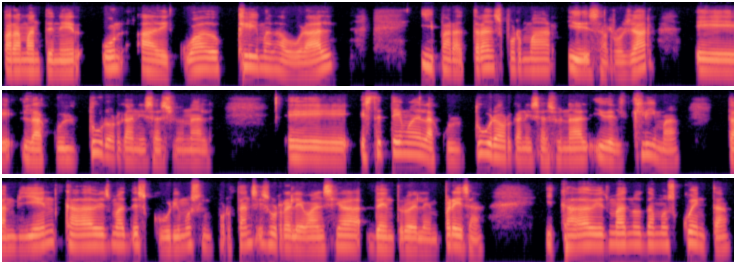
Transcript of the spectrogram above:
para mantener un adecuado clima laboral y para transformar y desarrollar eh, la cultura organizacional. Eh, este tema de la cultura organizacional y del clima, también cada vez más descubrimos su importancia y su relevancia dentro de la empresa y cada vez más nos damos cuenta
